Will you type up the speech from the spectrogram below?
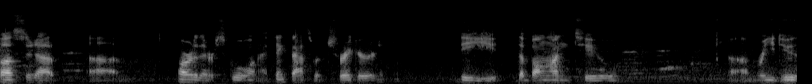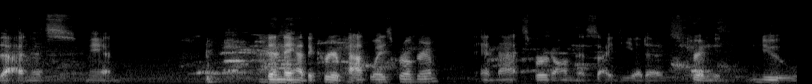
busted up um, part of their school, and I think that's what triggered the the bond to um, redo that. And it's man. Then they had the career pathways program, and that spurred on this idea to create a new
